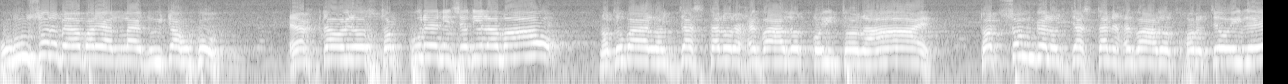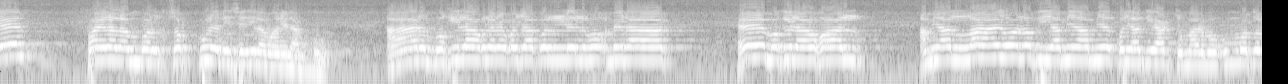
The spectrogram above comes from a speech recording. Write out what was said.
পুরুষের ব্যাপারে আল্লাহ দুইটা হুকুম একটা হইল চক্ষুরে নিচে দিলামাও নতুবা লজ্জাস্থানের হেফাজত হইত নাই তৎসঙ্গে লজ্জাস্থান হেফাজত করতে হইলে পয়লা নম্বর চক্ষুরে নিচে দিলাম আনি লাগবো আর মহিলা ওগুলোর কথা করলেন মিনাত হে মহিলা হল আমি আল্লাহ নবী, আমি আমি কইয়া দিয়ার তোমার উম্মতর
